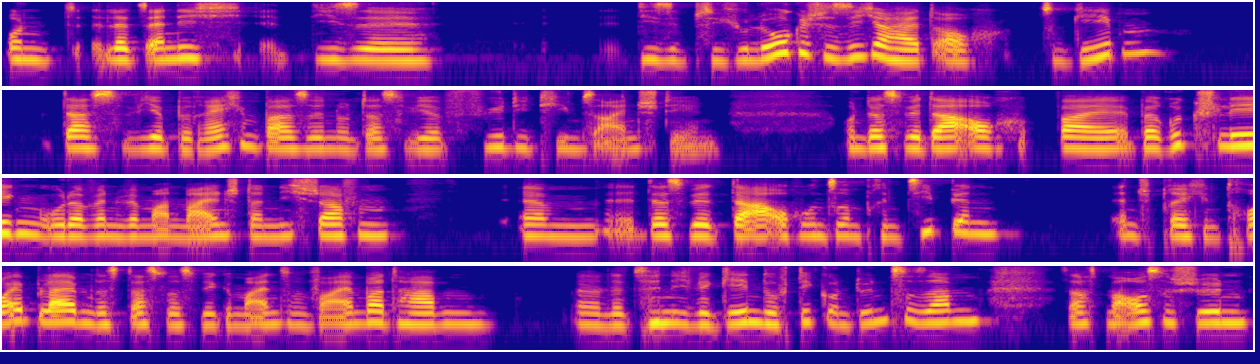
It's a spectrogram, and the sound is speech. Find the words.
und letztendlich diese diese psychologische Sicherheit auch zu geben, dass wir berechenbar sind und dass wir für die Teams einstehen. Und dass wir da auch bei, bei Rückschlägen oder wenn wir mal einen Meilenstein nicht schaffen, ähm, dass wir da auch unseren Prinzipien entsprechend treu bleiben, dass das, was wir gemeinsam vereinbart haben, äh, letztendlich, wir gehen durch dick und dünn zusammen, sagt man auch so schön,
